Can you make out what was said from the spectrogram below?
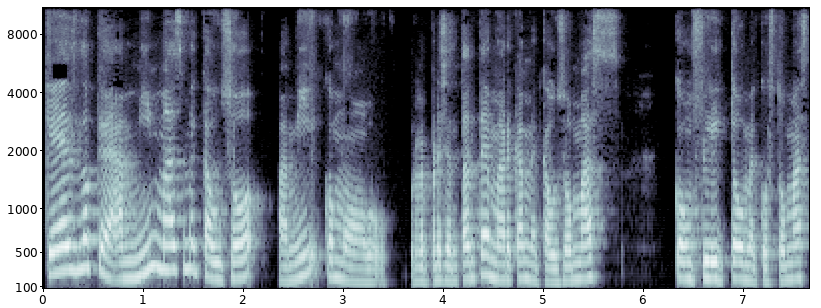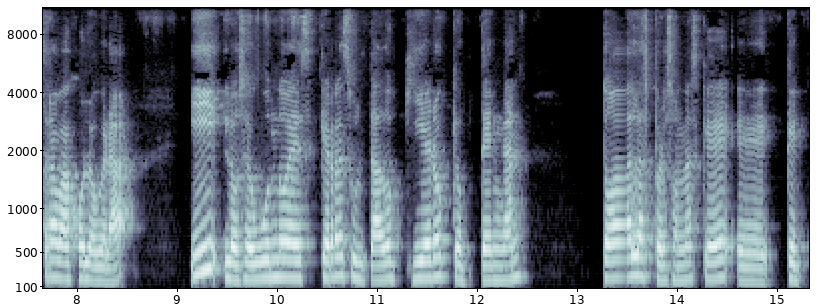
qué es lo que a mí más me causó, a mí como representante de marca me causó más conflicto, me costó más trabajo lograr. Y lo segundo es qué resultado quiero que obtengan todas las personas que, eh, que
